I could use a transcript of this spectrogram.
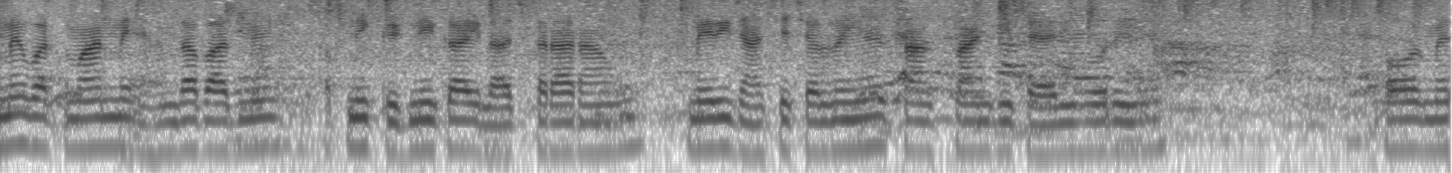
मैं वर्तमान में अहमदाबाद में अपनी किडनी का इलाज करा रहा हूँ। मेरी जांचें चल रही हैं ट्रांसप्लांट की तैयारी हो रही है। और मैं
